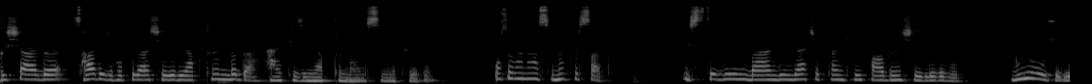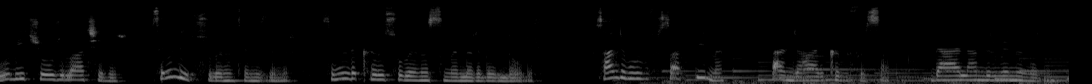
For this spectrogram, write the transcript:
dışarıda sadece popüler şeyleri yaptığında da herkesin yaptığının aynısını yapıyordun. O zaman aslında fırsat. İstediğin, beğendiğin, gerçekten keyif aldığın şeyleri bul. Bu yolculuğu bir iç yolculuğa çevir. Senin de iç suların temizlenir. Senin de karı sularının sınırları belli olur. Sence bu bir fırsat değil mi? Bence harika bir fırsat. Değerlendirmeni öneririm.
